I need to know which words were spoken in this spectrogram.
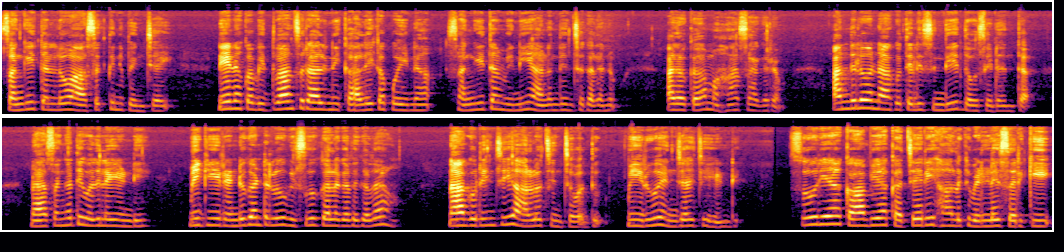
సంగీతంలో ఆసక్తిని పెంచాయి. నేను ఒక విద్వాంసురాలిని కాలేకపోయినా సంగీతం విని ఆనందించగలను. అదొక మహాసాగరం. అందులో నాకు తెలిసింది దోసెడంత. నా సంగతి వదిలేయండి. మీకు ఈ రెండు గంటలు విసుగు కలగదు కదా? నా గురించి ఆలోచించవద్దు. మీరు ఎంజాయ్ చేయండి. సూర్య కావ్య కచేరీ హాల్కి వెళ్ళేసరికి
